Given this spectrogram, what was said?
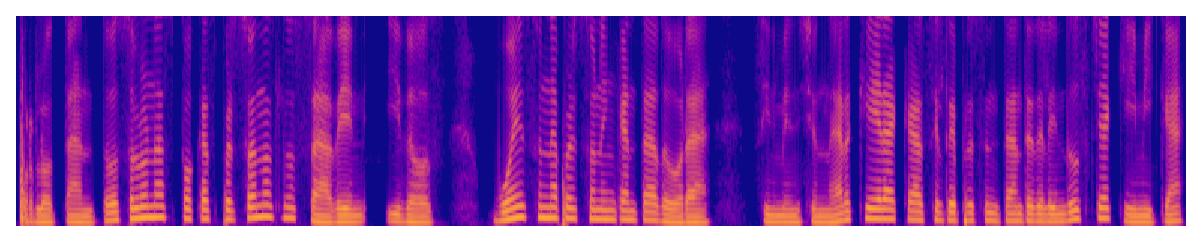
por lo tanto, solo unas pocas personas lo saben. Y dos, Bo es una persona encantadora sin mencionar que era casi el representante de la industria química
